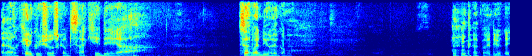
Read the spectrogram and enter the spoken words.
Alors, quelque chose comme ça qui est déjà... Ça va durer comment? ne peut pas durer.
